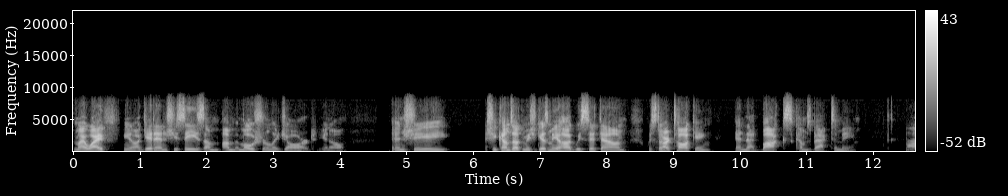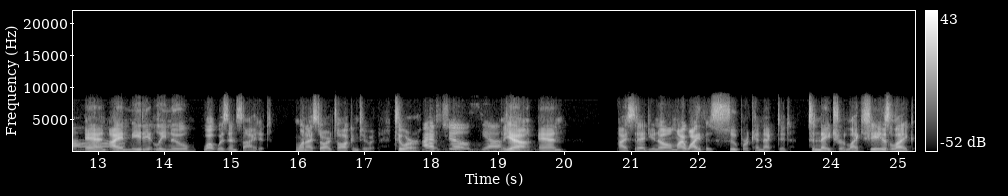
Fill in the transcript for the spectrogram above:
my wife, you know, I get in and she sees I'm I'm emotionally jarred, you know. And she she comes up to me, she gives me a hug, we sit down, we start talking, and that box comes back to me. And I Ah, immediately knew what was inside it when I started talking to it to her. I have chills. Yeah. Yeah, and I said, you know, my wife is super connected to nature. Like she is like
